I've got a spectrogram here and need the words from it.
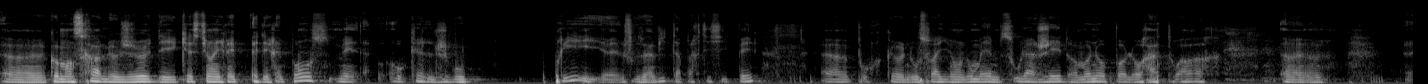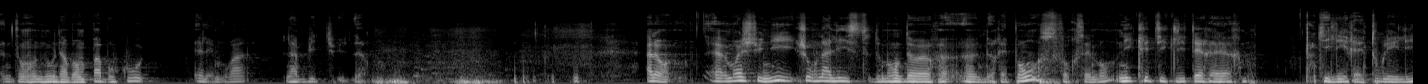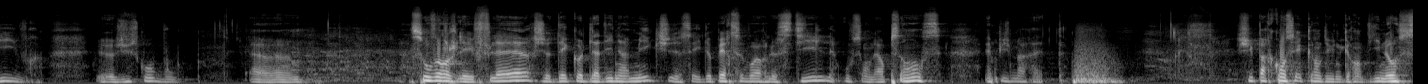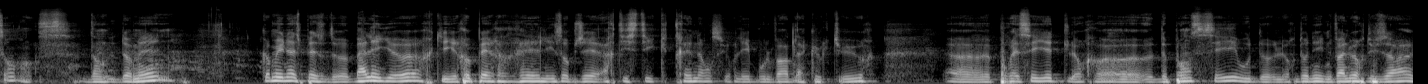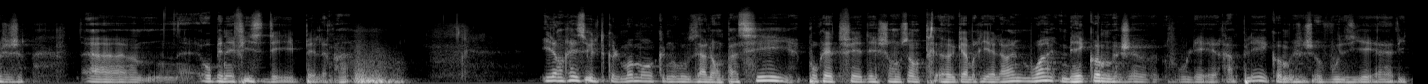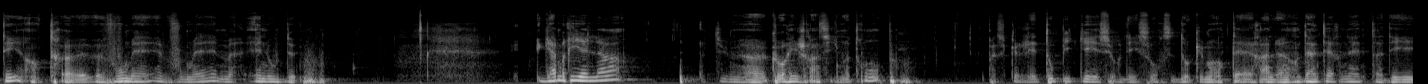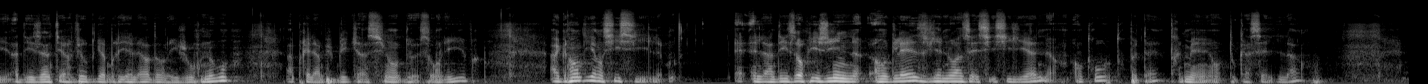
euh, commencera le jeu des questions et des réponses, mais auquel je vous prie, je vous invite à participer euh, pour que nous soyons nous-mêmes soulagés d'un monopole oratoire euh, dont nous n'avons pas beaucoup, elle et moi, l'habitude. Alors, euh, moi je suis ni journaliste demandeur de réponses, forcément, ni critique littéraire qui lirait tous les livres jusqu'au bout. Souvent, je les flaire, je décode la dynamique, j'essaye de percevoir le style ou son absence, et puis je m'arrête. Je suis par conséquent d'une grande innocence dans le domaine, comme une espèce de balayeur qui repérerait les objets artistiques traînant sur les boulevards de la culture euh, pour essayer de, leur, euh, de penser ou de leur donner une valeur d'usage euh, au bénéfice des pèlerins. Il en résulte que le moment que nous allons passer pourrait être fait d'échanges entre euh, Gabriela et moi, mais comme je vous l'ai rappelé, comme je vous y ai invité, entre euh, vous-même vous et nous deux. Gabriela, tu me corrigeras si je me trompe, parce que j'ai tout piqué sur des sources documentaires d'Internet à des, interviews de Gabriela dans les journaux, après la publication de son livre, a grandi en Sicile elle a des origines anglaises, viennoises et siciliennes, entre autres peut-être, mais en tout cas celle-là.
